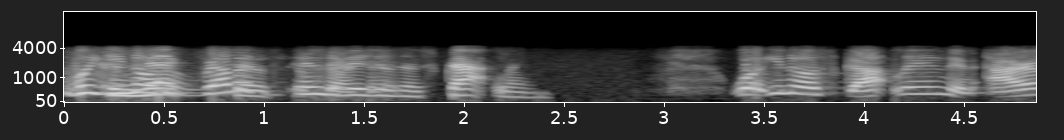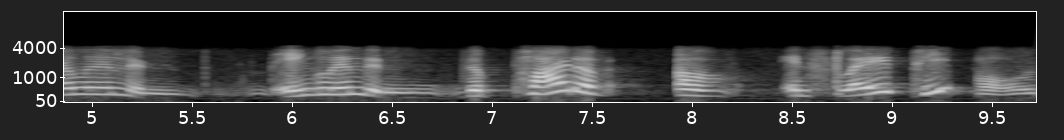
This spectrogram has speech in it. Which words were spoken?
well, you know, the relative, individuals in Scotland? Well, you know, Scotland and Ireland and England and the plight of of enslaved people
